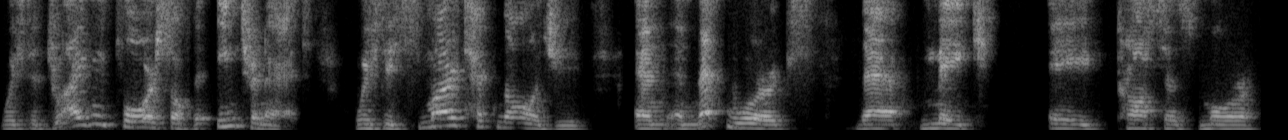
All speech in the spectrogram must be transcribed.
with the driving force of the internet, with the smart technology and, and networks that make a process more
